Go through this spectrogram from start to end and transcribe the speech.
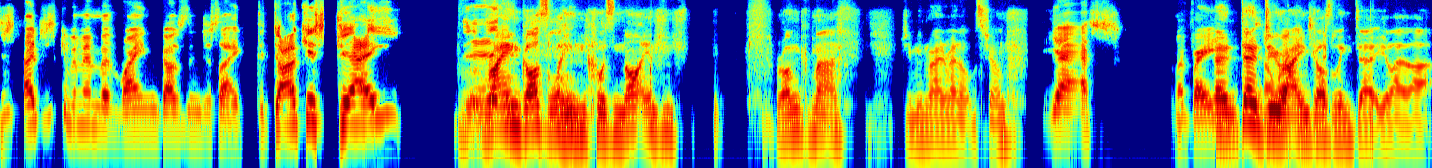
just I just can remember Ryan Gosling just like the darkest day. Ryan Gosling was not in. Wrong man. Do you mean Ryan Reynolds, John? Yes, my brain. Don't don't do Ryan. Gosling dirty like that.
